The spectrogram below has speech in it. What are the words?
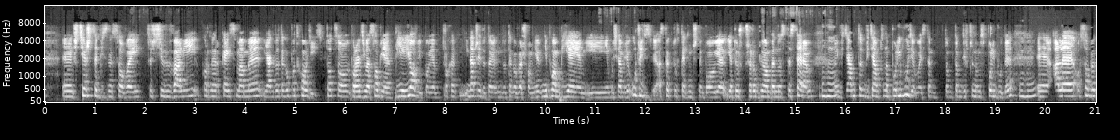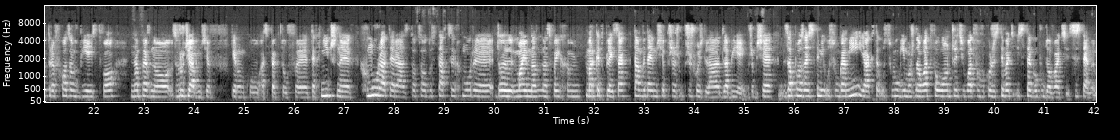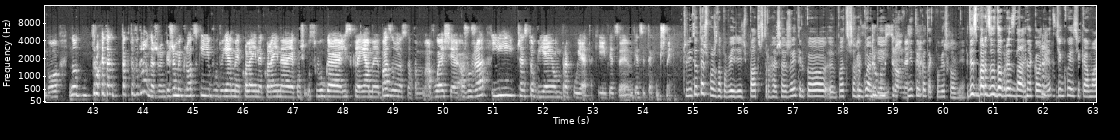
ścieżce biznesowej coś się wywali, corner case mamy, jak do tego podchodzić. To, co poradziła sobie BA-owi, bo ja trochę inaczej do, te, do tego weszłam. Nie, nie byłam BA-em i nie musiałam się uczyć aspektów technicznych, bo ja, ja to już przerobiłam będąc testerem mhm. no i widziałam to, widziałam to na Polibudzie, bo jestem tą, tą dziewczyną z Polibudy, mhm. E, ale osoby, które wchodzą w BA-stwo, na pewno zwróciłabym się w w kierunku aspektów e, technicznych. Chmura teraz, to co dostawcy chmury mają na, na swoich marketplace'ach, tam wydaje mi się przyszłość dla, dla BA, żeby się zapoznać z tymi usługami, jak te usługi można łatwo łączyć, łatwo wykorzystywać i z tego budować systemy, bo no, trochę tak, tak to wygląda, że my bierzemy klocki, budujemy kolejne, kolejne jakąś usługę i sklejamy bazując na tam AWS-ie, Azurze i często BA brakuje takiej wiedzy, wiedzy technicznej. Czyli to też można powiedzieć, patrz trochę szerzej, tylko y, patrz trochę głębiej. Drugą stronę. Nie tylko tak powierzchownie. I to jest bardzo dobre zdanie na koniec. Dziękuję Ci, Kama.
